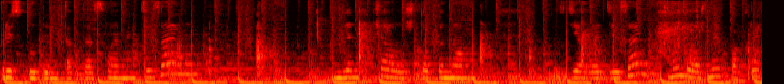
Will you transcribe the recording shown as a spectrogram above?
приступим тогда с вами к дизайну. Для начала, чтобы нам сделать дизайн, мы должны покрыть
